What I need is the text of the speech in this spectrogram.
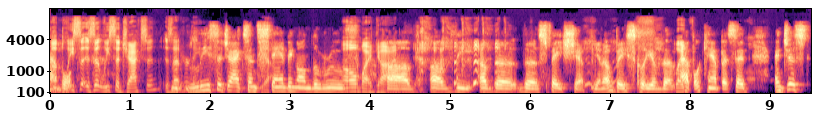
um, Lisa is it Lisa Jackson? Is that her? Lisa Jackson yeah. standing on the roof. Oh my god! Of yeah. of the of the the spaceship. You know, basically of the like, Apple campus, and and just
